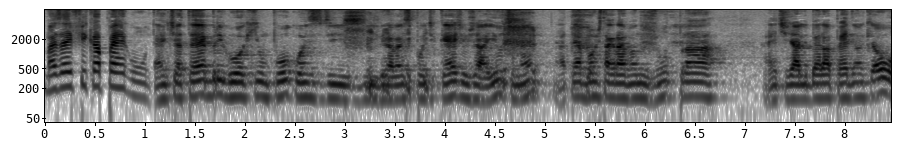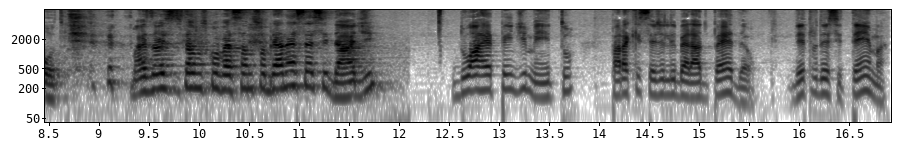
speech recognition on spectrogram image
Mas aí fica a pergunta. A gente até brigou aqui um pouco antes de, de gravar esse podcast, o Jailton, né? Até é bom estar gravando junto para a gente já liberar perdão aqui ao outro. Mas nós estávamos conversando sobre a necessidade do arrependimento para que seja liberado perdão. Dentro desse tema,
